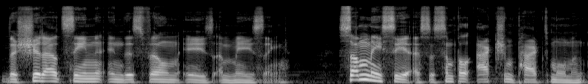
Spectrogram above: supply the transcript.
The shootout scene in this film is amazing. Some may see it as a simple action packed moment,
